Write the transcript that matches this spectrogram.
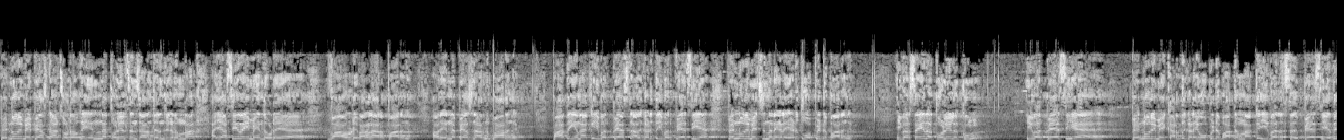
பெண்ணுரிமை பேசினார் சொல்றவங்க என்ன தொழில் செஞ்சாருன்னு தெரிஞ்சுக்கணும்னா ஐயா சீரைமேந்தோடைய அவருடைய வரலாறை பாருங்க. அவர் என்ன பேசினாருன்னு பாருங்க. பாத்தீங்கன்னாக்க இவர் பேசின அதுக்கடுத்து இவர் பேசிய பெண்ணுரிமை சிந்தனைகளை எடுத்து ஒப்பிட்டு பாருங்க. இவர் செய்த தொழிலுக்கும் இவர் பேசிய பெண்ணுரிமை கருத்துக்களை ஒப்பிட்டு பார்த்தோம்னாக்க இவர் பேசியது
